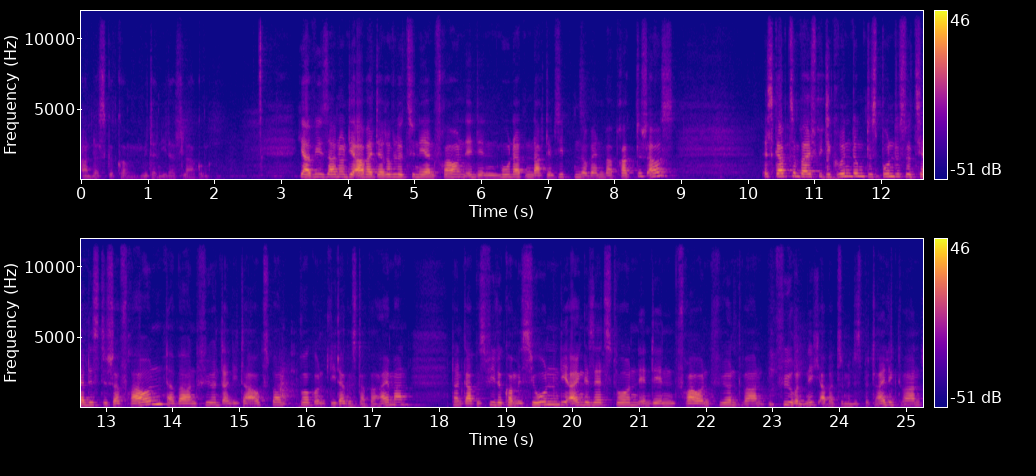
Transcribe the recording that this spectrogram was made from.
anders gekommen mit der Niederschlagung. Ja, wie sah nun die Arbeit der revolutionären Frauen in den Monaten nach dem 7. November praktisch aus? Es gab zum Beispiel die Gründung des Bundes sozialistischer Frauen, da waren führend Anita Augsburg und Lida Gustave Heimann. Dann gab es viele Kommissionen, die eingesetzt wurden, in denen Frauen führend waren, führend nicht, aber zumindest beteiligt waren.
